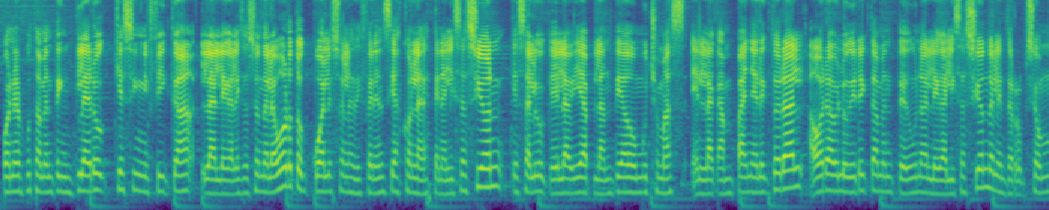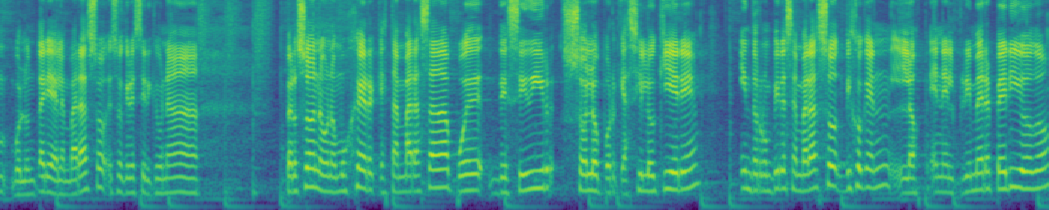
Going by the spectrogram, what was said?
poner justamente en claro qué significa la legalización del aborto, cuáles son las diferencias con la despenalización, que es algo que él había planteado mucho más en la campaña electoral. Ahora hablo directamente de una legalización de la interrupción voluntaria del embarazo. Eso quiere decir que una persona, una mujer que está embarazada puede decidir solo porque así lo quiere interrumpir ese embarazo. Dijo que en, los, en el primer periodo,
